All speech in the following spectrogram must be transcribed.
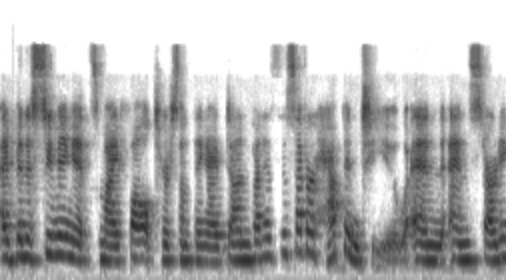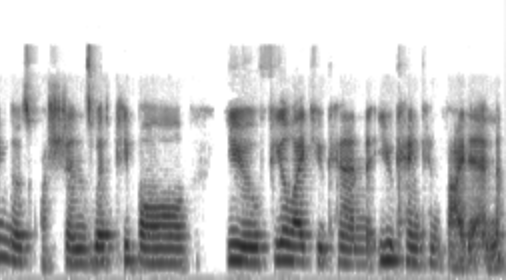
I've been assuming it's my fault or something I've done, but has this ever happened to you? And and starting those questions with people you feel like you can you can confide in.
